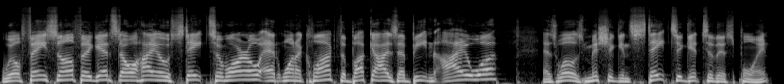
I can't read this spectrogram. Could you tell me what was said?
will face off against Ohio State tomorrow at 1 o'clock. The Buckeyes have beaten Iowa as well as Michigan State to get to this point.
